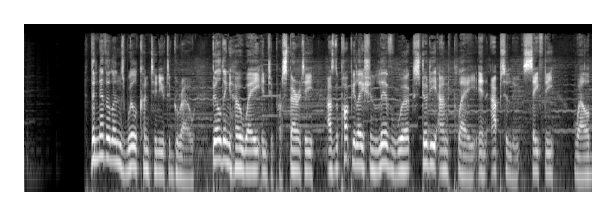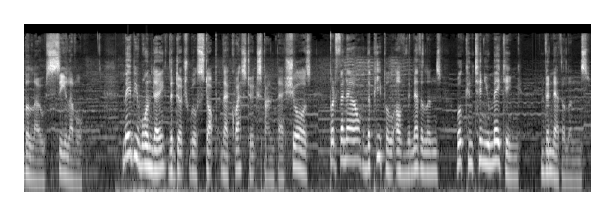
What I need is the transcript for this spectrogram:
The Netherlands will continue to grow, building her way into prosperity as the population live, work, study, and play in absolute safety well below sea level. Maybe one day the Dutch will stop their quest to expand their shores, but for now the people of the Netherlands will continue making the Netherlands.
